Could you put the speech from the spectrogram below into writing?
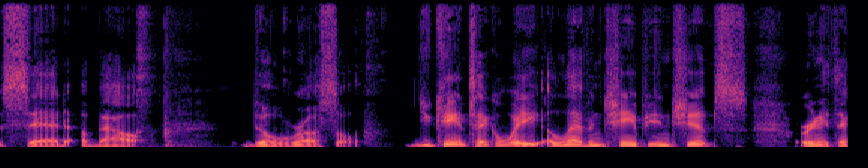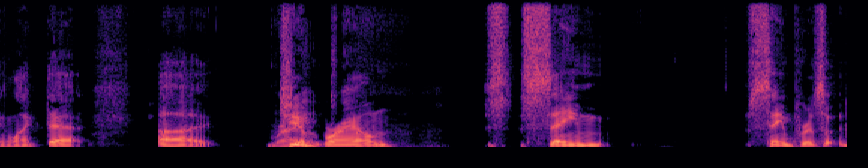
said about Bill Russell. You can't take away 11 championships or anything like that. Uh, right. Jim Brown, same same principle.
